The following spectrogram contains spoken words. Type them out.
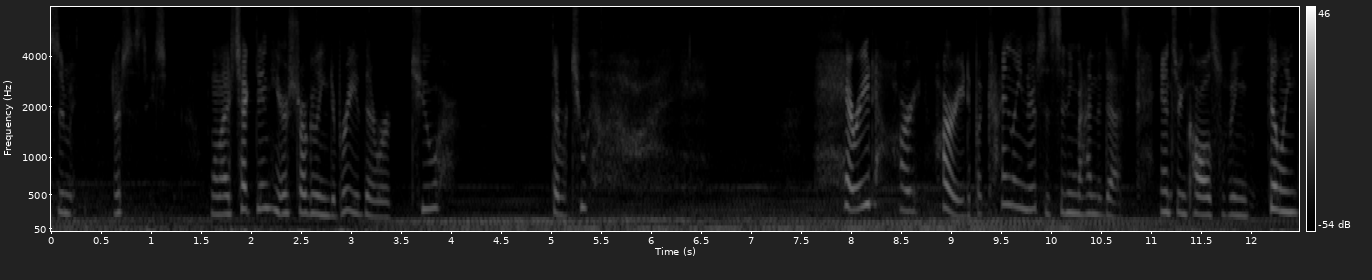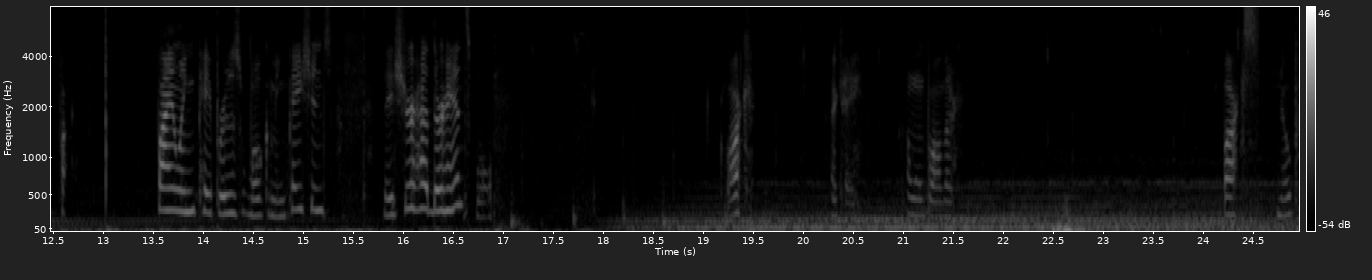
Assuming nurse's station. When I checked in here, struggling to breathe, there were two there were two harried, hurried, hurried, but kindly nurses sitting behind the desk, answering calls, filling, filling fi filing papers, welcoming patients. They sure had their hands full. Clock? Okay, I won't bother. Box? Nope.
